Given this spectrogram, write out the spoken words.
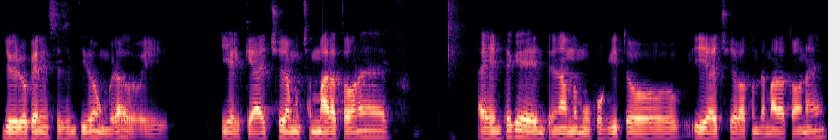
yo creo que en ese sentido es un grado. Y, y el que ha hecho ya muchas maratones, hay gente que entrenando muy poquito y ha hecho ya bastantes maratones,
